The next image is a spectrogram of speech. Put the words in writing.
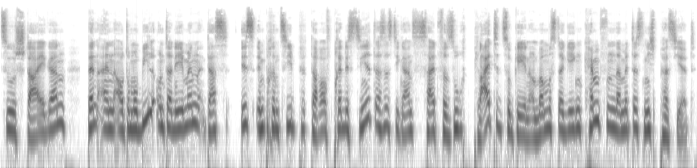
zu steigern. Denn ein Automobilunternehmen, das ist im Prinzip darauf prädestiniert, dass es die ganze Zeit versucht, pleite zu gehen. Und man muss dagegen kämpfen, damit es nicht passiert.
